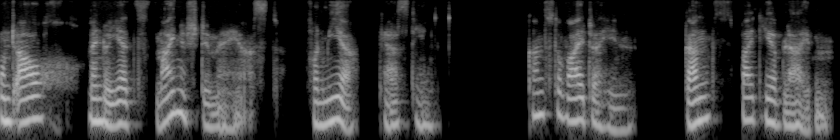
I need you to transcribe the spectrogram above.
Und auch wenn du jetzt meine Stimme hörst, von mir, Kerstin, kannst du weiterhin ganz bei dir bleiben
